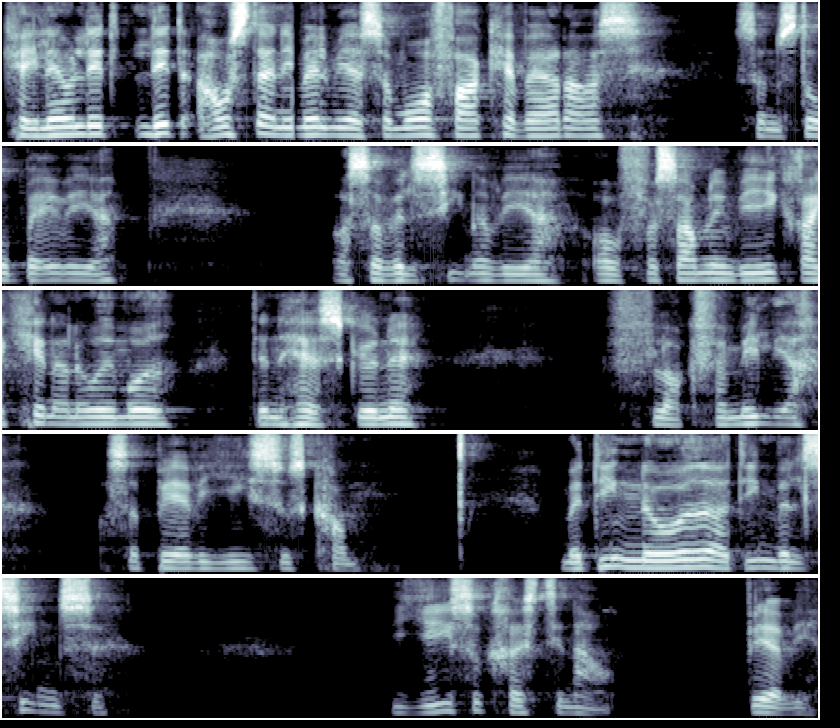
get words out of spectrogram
Kan I lave lidt, lidt afstand imellem jer, så mor og far kan være der også? Sådan stå bag ved jer. Og så velsigner vi jer. Og forsamlingen vil ikke række hænderne ud imod den her skønne flok familier. Og så beder vi Jesus, kom. Med din nåde og din velsignelse. I Jesu Kristi navn beder vi.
